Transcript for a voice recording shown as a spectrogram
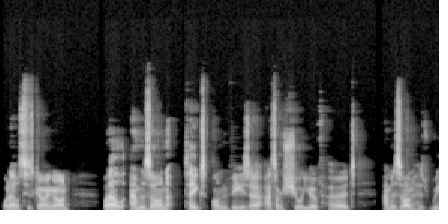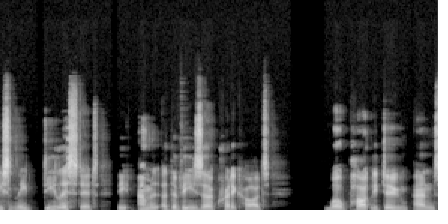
What else is going on? Well, Amazon takes on Visa. As I'm sure you have heard, Amazon has recently delisted the, uh, the Visa credit cards. Well, partly due and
